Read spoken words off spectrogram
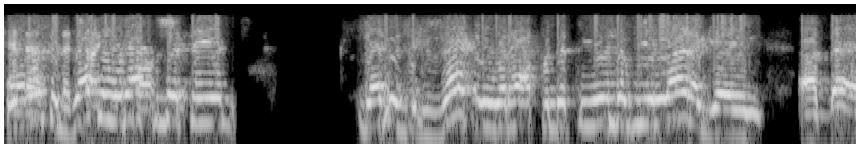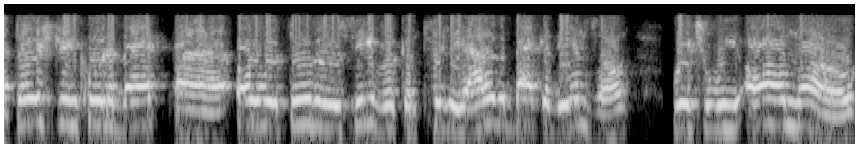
that's, that's exactly what happened at the end. That is exactly what happened at the end of the Atlanta game. Uh, third string quarterback uh, overthrew the receiver completely out of the back of the end zone, which we all know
